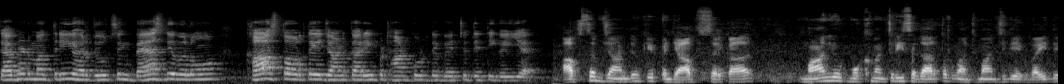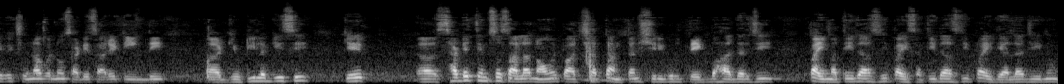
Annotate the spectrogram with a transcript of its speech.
ਕੈਬਨਿਟ ਮੰਤਰੀ ਹਰਜੋਤ ਸਿੰਘ ਬੈਂਸ ਦੇ ਵੱਲੋਂ ਖਾਸ ਤੌਰ ਤੇ ਜਾਣਕਾਰੀ ਪਠਾਨਕੋਟ ਦੇ ਵਿੱਚ ਦਿੱਤੀ ਗਈ ਹੈ। ਆਪ ਸਭ ਜਾਣਦੇ ਹੋ ਕਿ ਪੰਜਾਬ ਸਰਕਾਰ ਮਾਨਯੋਗ ਮੁੱਖ ਮੰਤਰੀ ਸਰਦਾਰ ਭਗਵੰਤ ਮਾਨ ਜੀ ਦੀ ਅਗਵਾਈ ਦੇ ਵਿੱਚ ਉਹਨਾਂ ਵੱਲੋਂ ਸਾਡੀ ਸਾਰੀ ਟੀਮ ਦੀ ਡਿਊਟੀ ਲੱਗੀ ਸੀ ਕਿ ਅ, ਸਾਢੇ ਤਿੰਨ ਸੌ ਸਾਲਾ ਨੌਵੇਂ ਪਾਤਸ਼ਾਹ ਧੰਨ ਧੰਨ ਸ੍ਰੀ ਗੁਰੂ ਤੇਗ ਬਹਾਦਰ ਜੀ ਭਾਈ ਮਤੀ ਦਾਸ ਜੀ ਭਾਈ ਸਤੀ ਦਾਸ ਜੀ ਭਾਈ ਦਿਆਲਾ ਜੀ ਨੂੰ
